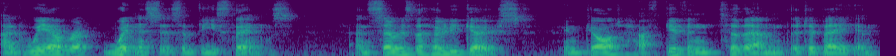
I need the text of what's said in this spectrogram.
And we are witnesses of these things, and so is the Holy Ghost, whom God hath given to them that obey him.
